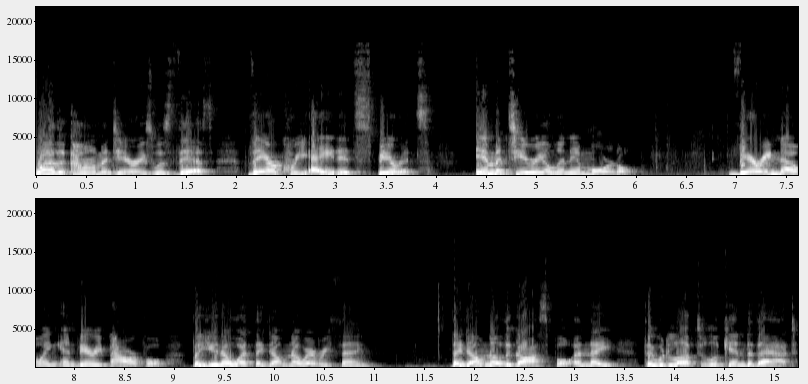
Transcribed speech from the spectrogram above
one of the commentaries was this they are created spirits, immaterial and immortal, very knowing and very powerful. But you know what? They don't know everything. They don't know the gospel, and they, they would love to look into that.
